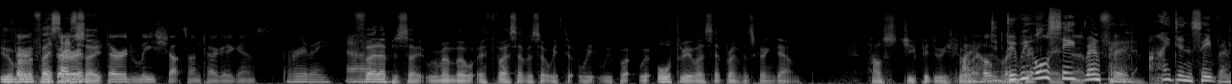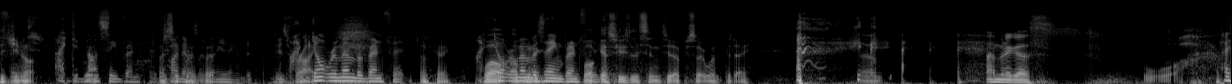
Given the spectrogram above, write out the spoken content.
you remember third, first third, episode. third least shots on target against. Really. Um, Third episode. Remember, uh, first episode we th- we, we, br- we all three of us said Brentford's going down. How stupid do we feel? I right hope now? Did, did we Brentford all stays say up. Brentford? I didn't say Brentford. Did you not? I did not say Brentford. I I, said never said Brentford. anything that is I right. don't remember Brentford. Okay. I Well, don't I'm remember gonna- saying Brentford. Well, guess who's listening to episode one today? um, I'm gonna go. Th- Whoa, I feel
